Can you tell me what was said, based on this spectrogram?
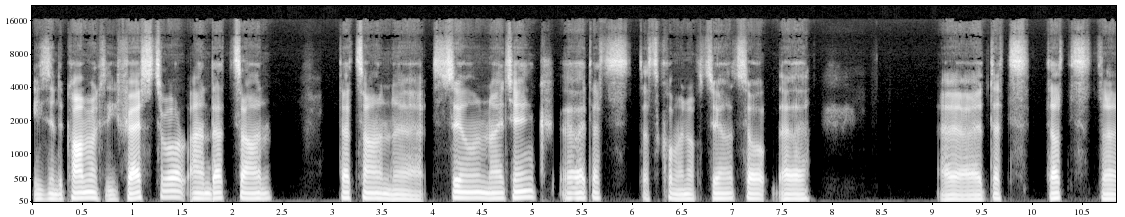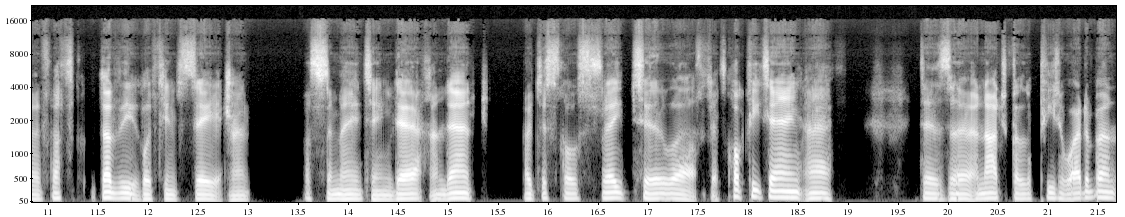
he's in the comedy festival, and that's on that's on uh, soon. I think uh, that's that's coming up soon. So uh, uh, that's that's uh, that's that'll be a good thing to see. And that's the main thing there. And then I just go straight to uh, the puppy thing. Uh, there's uh, an article of Peter Wedderburn.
